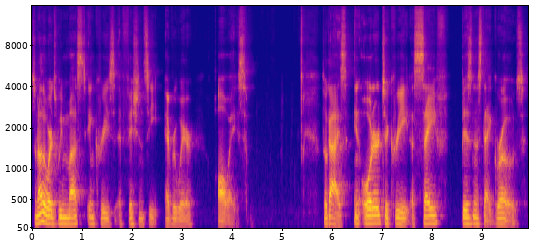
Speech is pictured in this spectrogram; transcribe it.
So, in other words, we must increase efficiency everywhere always. So, guys, in order to create a safe business that grows,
